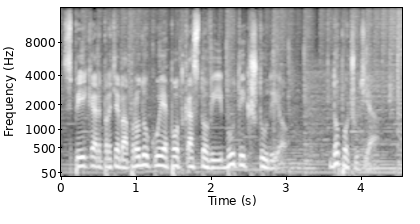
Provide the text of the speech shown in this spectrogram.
Speaker pre teba produkuje podcastový Butik Studio. Do počutia.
